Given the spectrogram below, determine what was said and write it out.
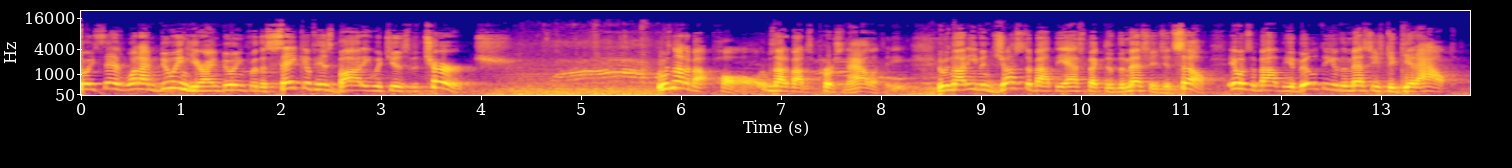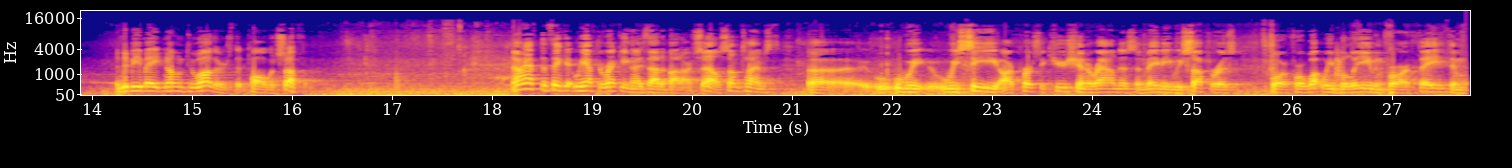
So he says, What I'm doing here, I'm doing for the sake of his body, which is the church. It was not about Paul. It was not about his personality. It was not even just about the aspect of the message itself. It was about the ability of the message to get out and to be made known to others that Paul would suffer. Now, I have to think we have to recognize that about ourselves. Sometimes uh, we, we see our persecution around us, and maybe we suffer as for, for what we believe and for our faith, and,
